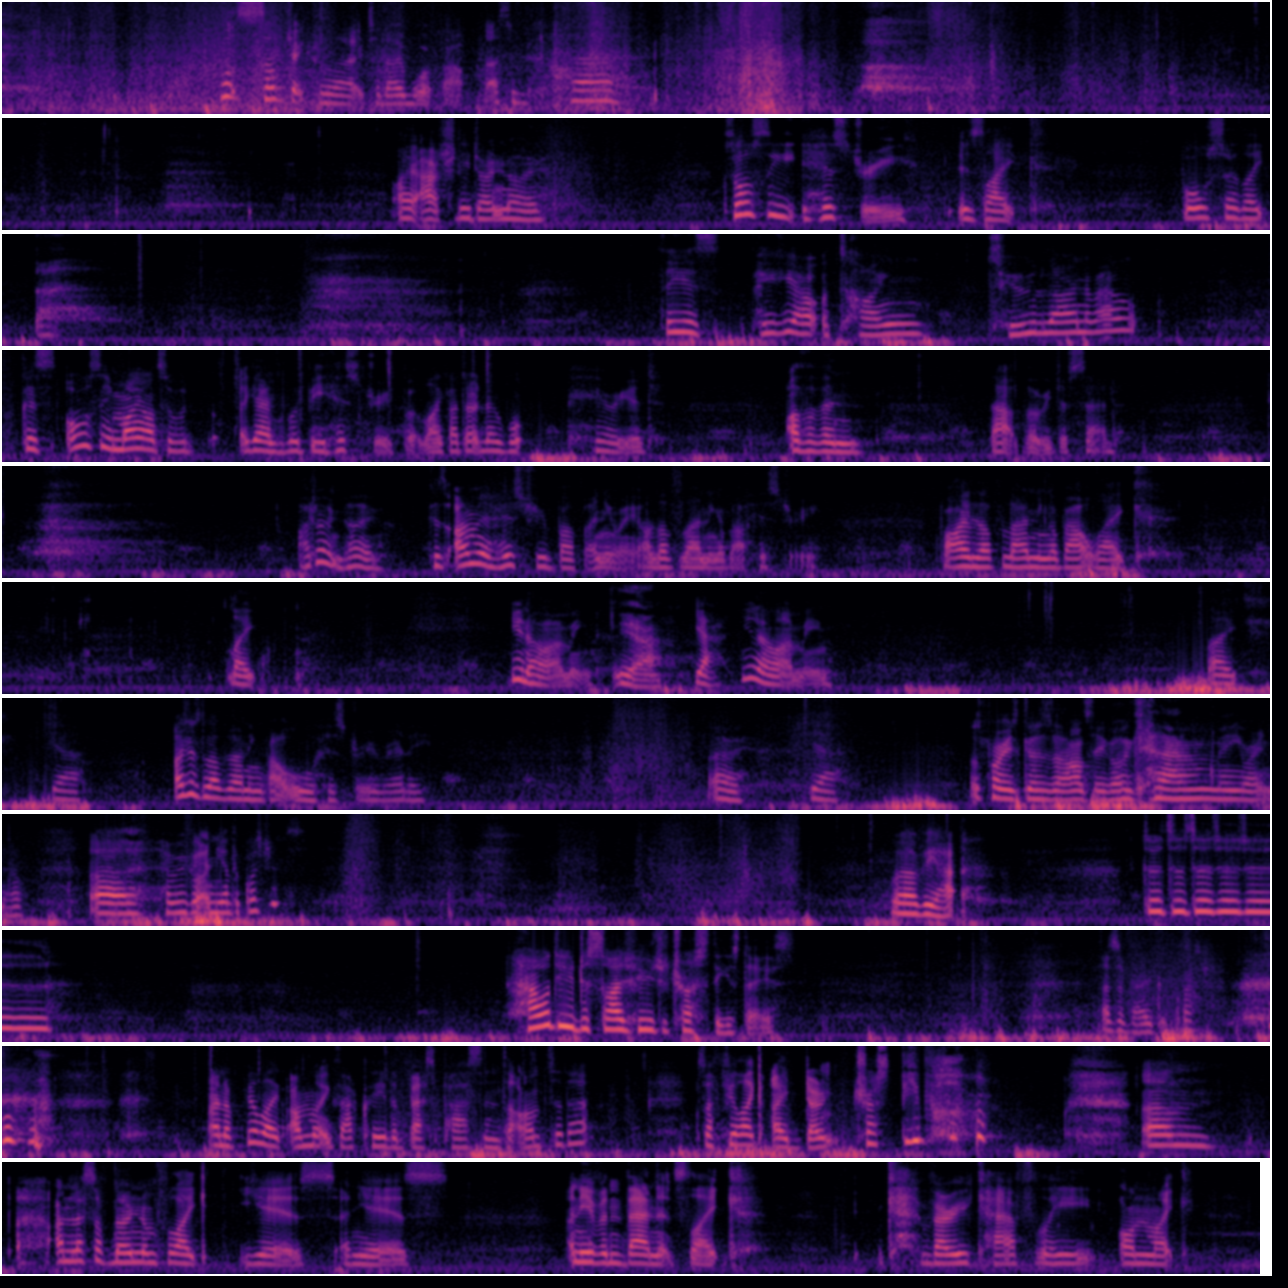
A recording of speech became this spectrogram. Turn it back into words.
what subject would I like to know more about? That's a. Uh, I actually don't know. Because obviously, history is like. But also, like. thing is, picking out a time to learn about. Because obviously, my answer would again would be history, but like I don't know what period, other than that that we just said. I don't know, because I'm a history buff anyway. I love learning about history, but I love learning about like, like, you know what I mean. Yeah. Yeah, you know what I mean. Like, yeah. I just love learning about all history, really. Oh, yeah. That's probably as good as an answer you're going to get out of me right now. Uh, have we got any other questions? Where are we at? Da, da, da. How do you decide who to trust these days? That's a very good question. and I feel like I'm not exactly the best person to answer that because I feel like I don't trust people. um, unless I've known them for like years and years. And even then, it's like very carefully on like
